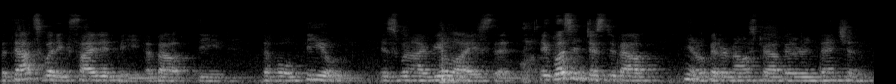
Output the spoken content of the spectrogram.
But that's what excited me about the, the whole field, is when I realized that it wasn't just about, you know, better mousetrap, better invention.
